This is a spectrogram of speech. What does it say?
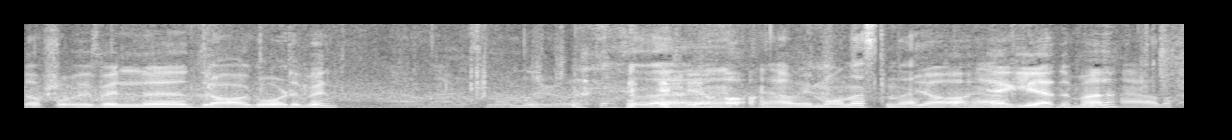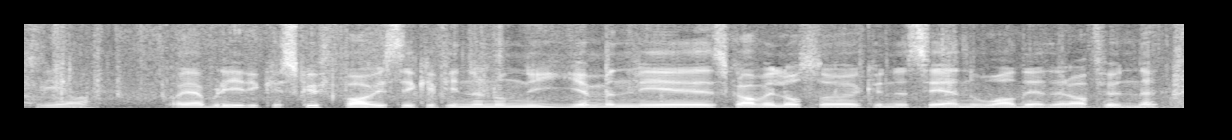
Da får vi vel eh, dra av gårde, vel? Ja, det er det som er moro, det, ja, vi må nesten det. Ja, jeg gleder meg. Ja da, vi også. Og jeg blir ikke skuffa hvis de ikke finner noen nye, men vi skal vel også kunne se noe av det dere har funnet.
